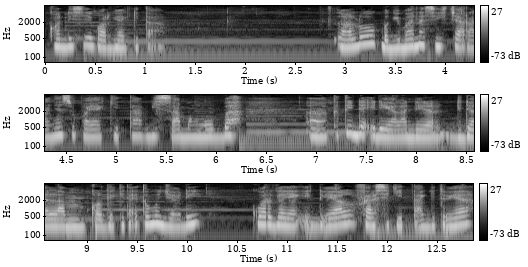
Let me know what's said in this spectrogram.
kondisi keluarga kita. Lalu bagaimana sih caranya supaya kita bisa mengubah uh, ketidakidealan di, di dalam keluarga kita itu menjadi keluarga yang ideal versi kita gitu ya.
